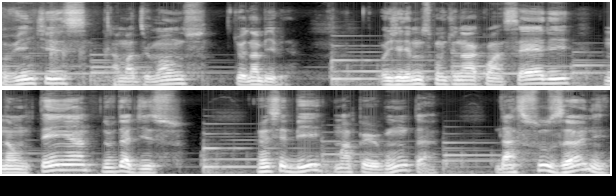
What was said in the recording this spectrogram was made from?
ouvintes, amados irmãos, de hoje na Bíblia. Hoje iremos continuar com a série Não Tenha Dúvida Disso. Eu recebi uma pergunta da Suzane,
